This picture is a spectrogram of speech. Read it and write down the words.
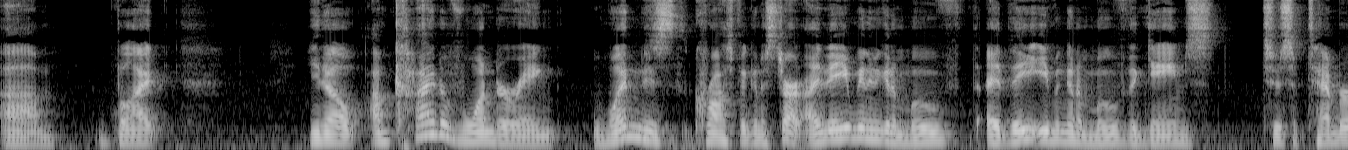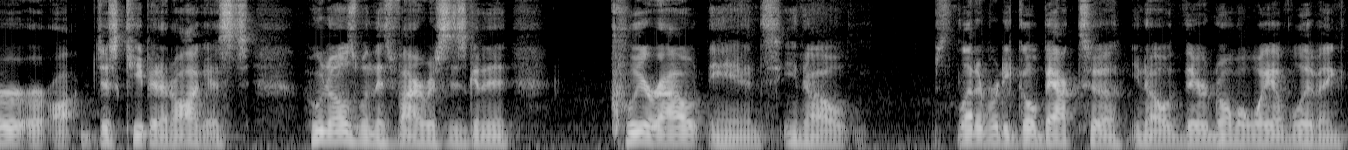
Um, but you know I'm kind of wondering when is CrossFit going to start? Are they even going to move? Are they even going to move the games to September or just keep it at August? Who knows when this virus is going to clear out and you know let everybody go back to you know their normal way of living.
